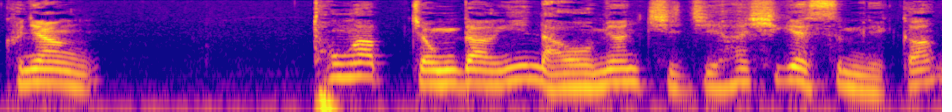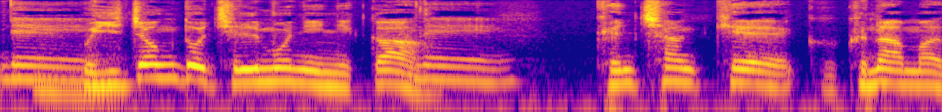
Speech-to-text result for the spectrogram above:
그냥 통합 정당이 나오면 지지하시겠습니까? 네. 뭐 이 정도 질문이니까 네. 괜찮게 그, 그나마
